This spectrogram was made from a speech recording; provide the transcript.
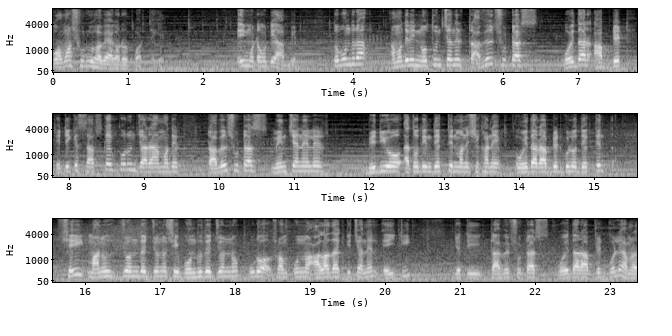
কমা শুরু হবে এগারোর পর থেকে। এই মোটামুটি আপডেট তো বন্ধুরা, আমাদের এই নতুন channel travel shooters weather update এটিকে সাবস্ক্রাইব করুন। যারা আমাদের ট্রাভেল শুটার্স মেন চ্যানেলের ভিডিও এতদিন দেখতেন মানে সেখানে ওয়েদার আপডেটগুলো দেখতেন, সেই মানুষজনদের জন্য, সেই বন্ধুদের জন্য পুরো সম্পূর্ণ আলাদা একটি চ্যানেল এইটি, যেটি ট্রাভেল শুটার্স ওয়েদার আপডেট বলে আমরা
